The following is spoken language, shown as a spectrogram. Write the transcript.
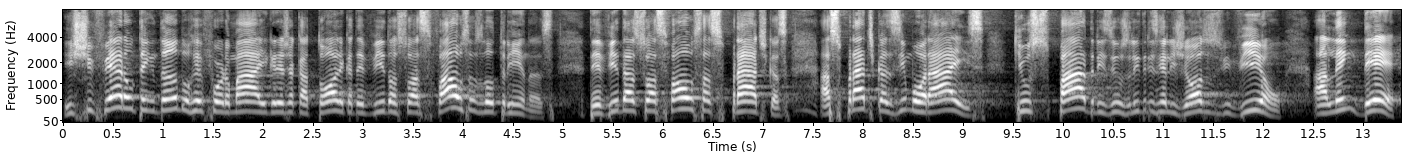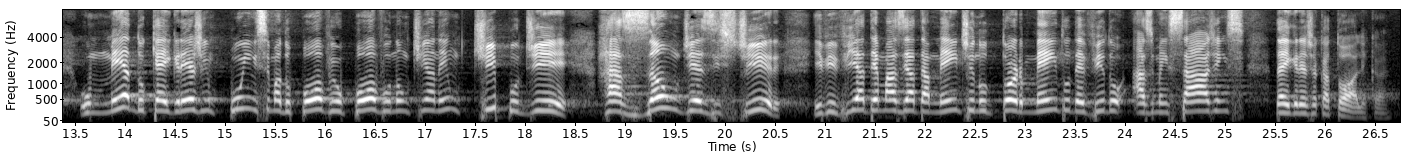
estiveram tentando reformar a Igreja Católica devido às suas falsas doutrinas, devido às suas falsas práticas, as práticas imorais que os padres e os líderes religiosos viviam, além de o medo que a igreja impunha em cima do povo, e o povo não tinha nenhum tipo de razão de existir, e vivia demasiadamente no tormento devido às mensagens da igreja católica.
